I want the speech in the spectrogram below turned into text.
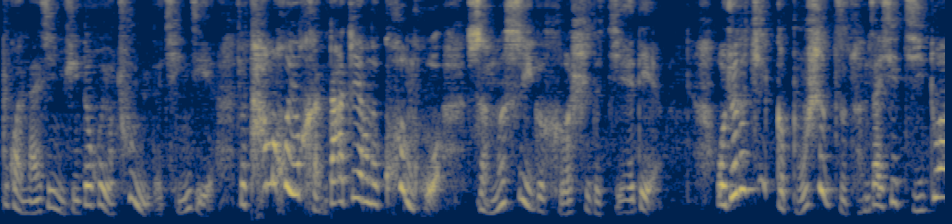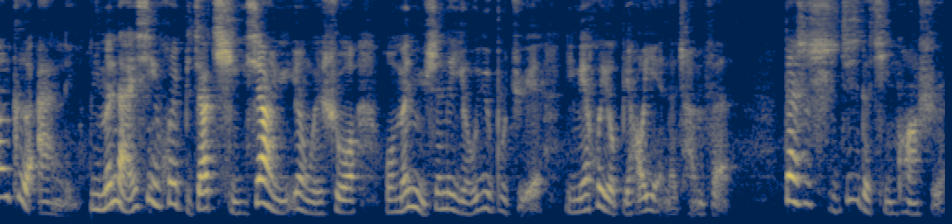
不管男性女性都会有处女的情节，就他们会有很大这样的困惑，什么是一个合适的节点？我觉得这个不是只存在一些极端个案里，你们男性会比较倾向于认为说，我们女生的犹豫不决里面会有表演的成分，但是实际的情况是，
